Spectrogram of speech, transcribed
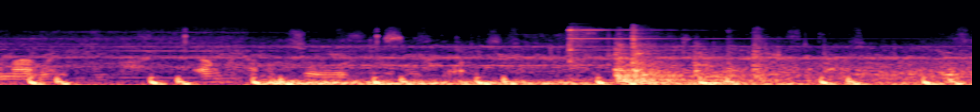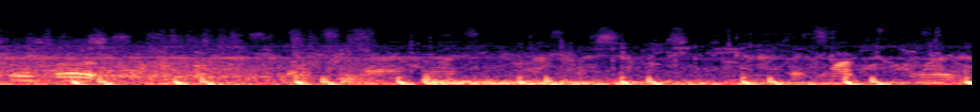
I'm not like, I'm not sure this is This is what. Bit more clear.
